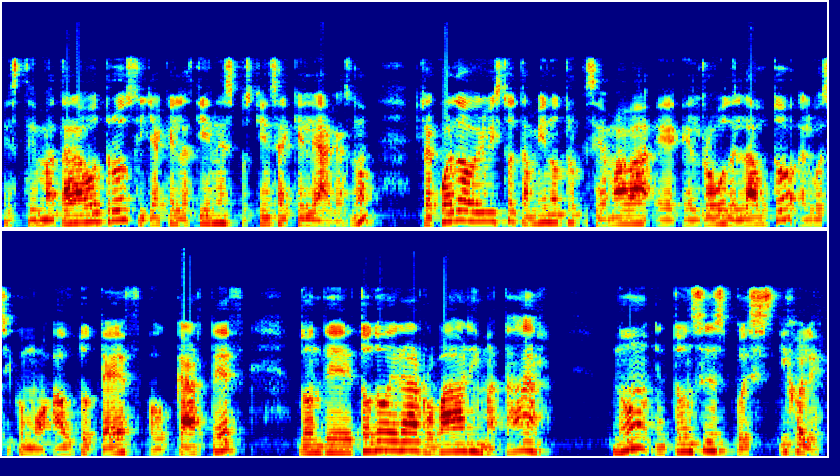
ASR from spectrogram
este, matar a otros y ya que las tienes, pues quién sabe qué le hagas, ¿no? Recuerdo haber visto también otro que se llamaba eh, El robo del auto, algo así como Auto Theft o Car Theft, donde todo era robar y matar, ¿no? Entonces, pues, híjole,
